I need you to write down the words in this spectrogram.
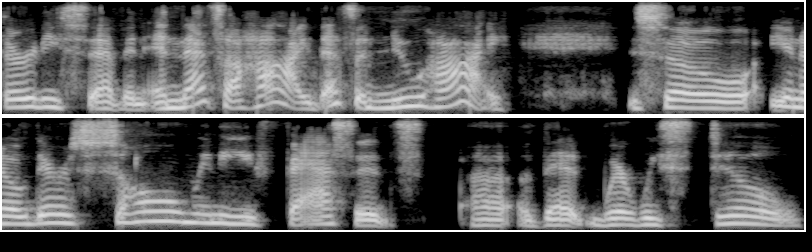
37. And that's a high, that's a new high. So, you know, there are so many facets uh, that where we still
